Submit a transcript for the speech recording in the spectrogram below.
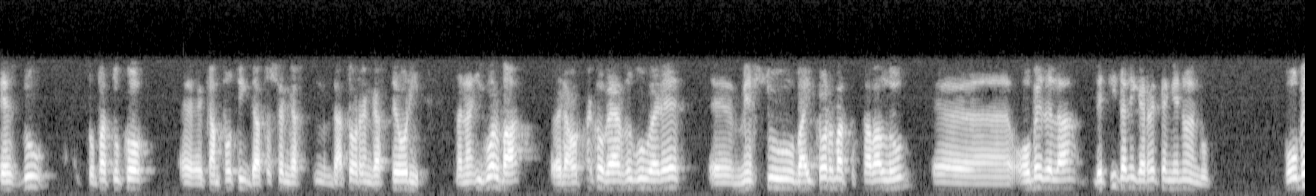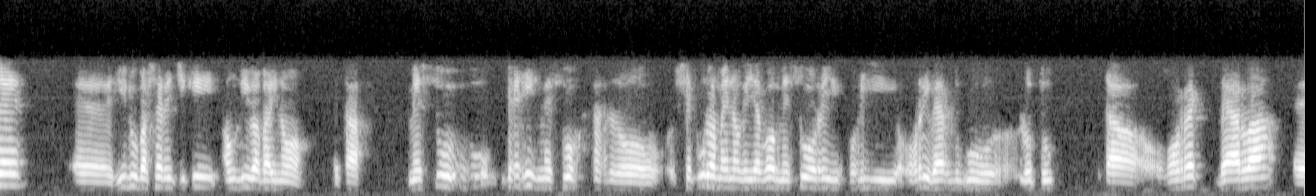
ez du topatuko e, kanpotik datozen gaz, datorren gazte hori. Baina igual ba, era hortako behar dugu ere, e, mezu baikor bat zabaldu, e, hobe dela, betitanik erreten genuen guk hobe e, hiru baserri txiki handi bat baino eta mezu berriz mezu edo sekula baino gehiago mezu horri horri horri behar dugu lotu. Eta horrek behar da e,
